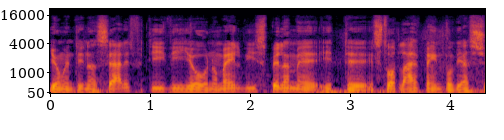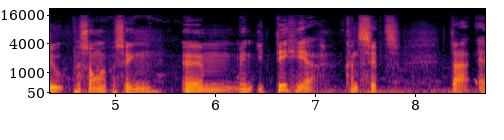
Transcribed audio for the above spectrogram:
Jo, men det er noget særligt, fordi vi jo normalvis spiller med et, øh, et stort liveband, hvor vi er syv personer på scenen. Øhm, men i det her koncept, der er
